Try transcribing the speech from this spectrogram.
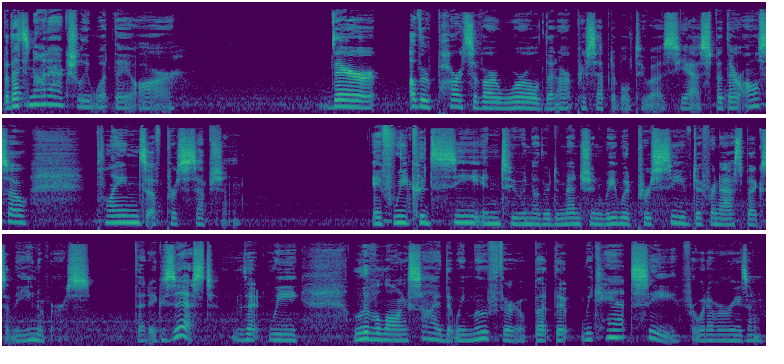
But that's not actually what they are. They're other parts of our world that aren't perceptible to us, yes, but they're also planes of perception. If we could see into another dimension, we would perceive different aspects of the universe that exist, that we live alongside, that we move through, but that we can't see for whatever reason.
